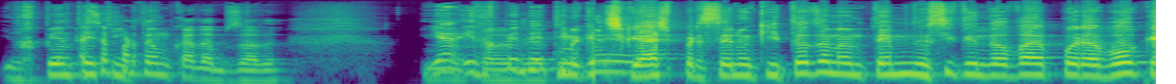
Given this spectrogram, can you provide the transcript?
e de repente é Essa tipo, parte é um bocado abusada. Yeah, e de repente é como é que tipo- estes gajos apareceram aqui todos ao mesmo tempo no sítio onde ele vai pôr a boca?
